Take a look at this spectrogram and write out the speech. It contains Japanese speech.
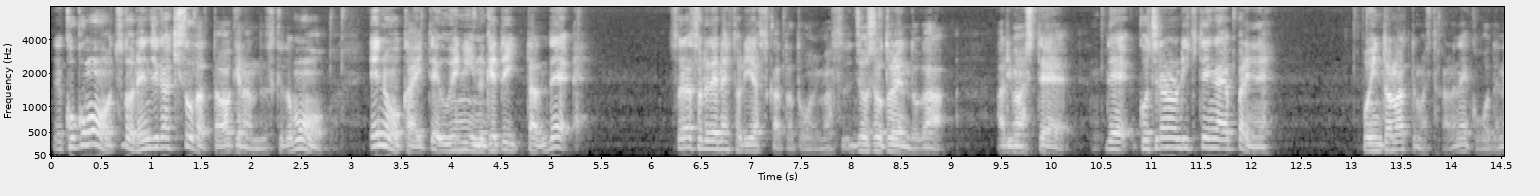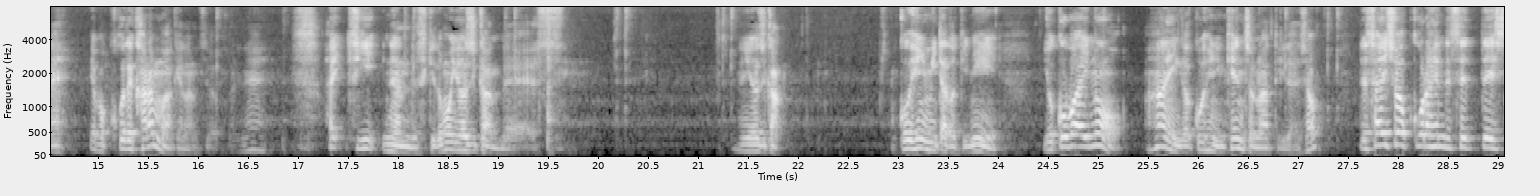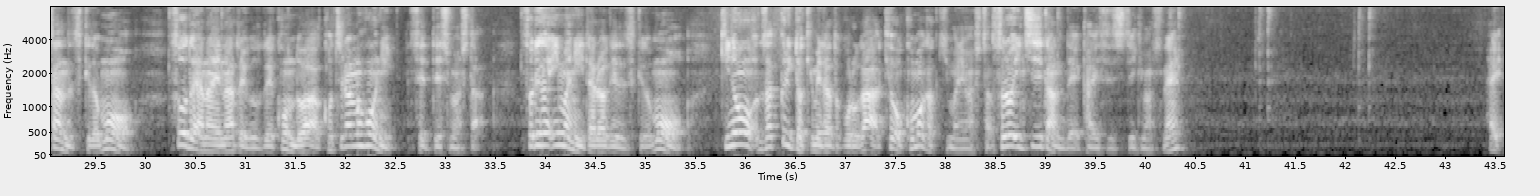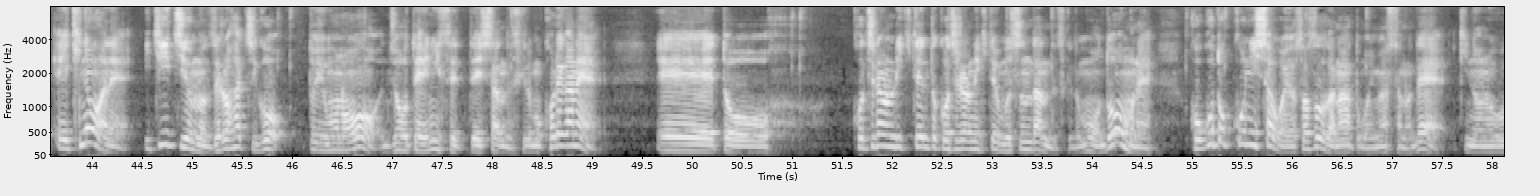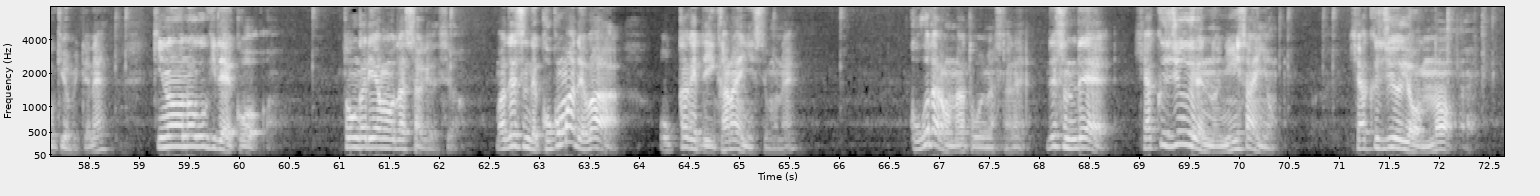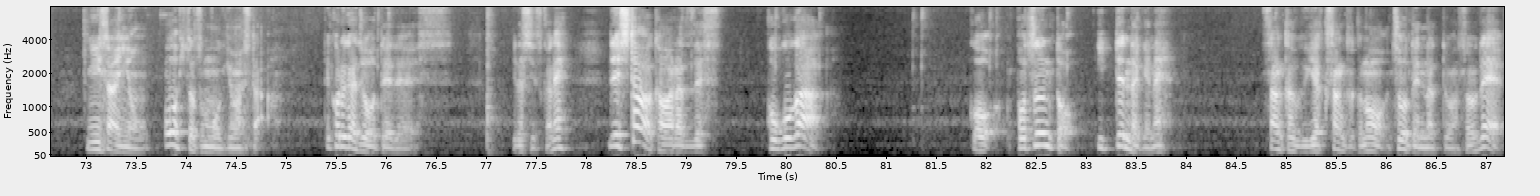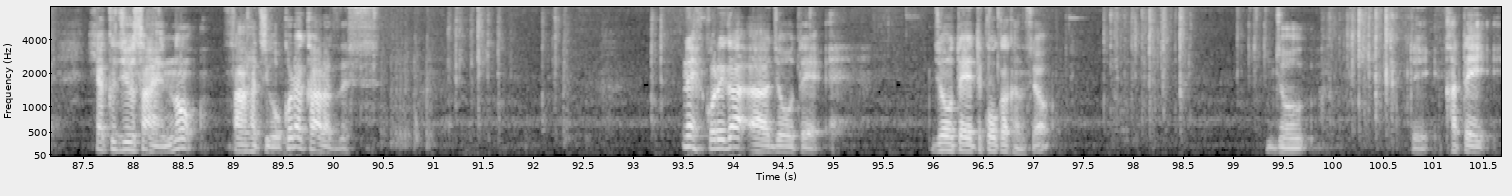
で、ここもちょっとレンジが来そうだったわけなんですけども、N を書いて上に抜けていったんで、それはそれでね、取りやすかったと思います。上昇トレンドがありまして、で、こちらの力点がやっぱりね、ポイントになってましたからね、ここでね。やっぱここで絡むわけなんですよ。ね、はい、次なんですけども、4時間です。4時間。こういうふうに見たときに、横ばいの範囲がこういうふうに顕著になってきたでしょ？で、最初はここら辺で設定したんですけども、そうではないなということで、今度はこちらの方に設定しました。それが今に至るわけですけども、昨日ざっくりと決めたところが今日細かく決まりました。それを1時間で解説していきますね。はい。えー、昨日はね、114の085というものを上程に設定したんですけども、これがね、えっ、ー、と、こちらの力点とこちらの力点を結んだんですけども、どうもね、こことここにした方が良さそうだなと思いましたので、昨日の動きを見てね。昨日の動きでこう、とんがり山を出したわけですよ。まあですんで、ここまでは追っかけていかないにしてもね、ここだろうなと思いましたね。ですんで、110円の234。114の234を一つ設けました。で、これが上定です。よろしいですかね。で、下は変わらずです。ここが、こう、ポツンと1点だけね、三角、逆三角の頂点になってますので、113円の385。これは変わらずです。ね、これが上定。上定ってこう書くんですよ。上定、家庭。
